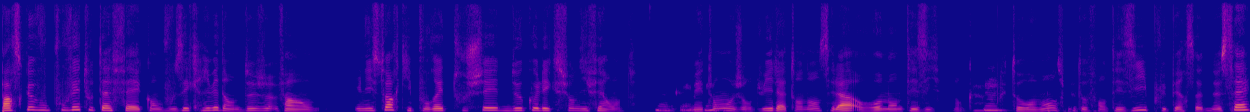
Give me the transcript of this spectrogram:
Parce que vous pouvez tout à fait, quand vous écrivez dans deux, enfin une histoire qui pourrait toucher deux collections différentes. Mettons, aujourd'hui, la tendance est la romantaisie. Donc, euh, Mm. plutôt romance, plutôt fantaisie. Plus personne ne sait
